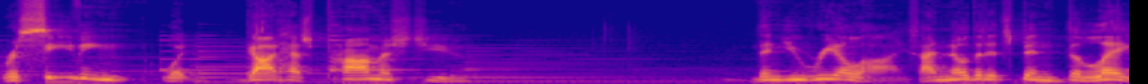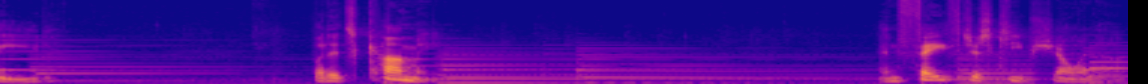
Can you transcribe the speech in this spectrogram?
receiving what God has promised you than you realize. I know that it's been delayed, but it's coming. And faith just keeps showing up.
